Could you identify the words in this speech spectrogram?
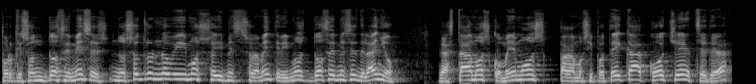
Porque son 12 meses. Nosotros no vivimos 6 meses solamente, vivimos 12 meses del año. Gastamos, comemos, pagamos hipoteca, coche, etc.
